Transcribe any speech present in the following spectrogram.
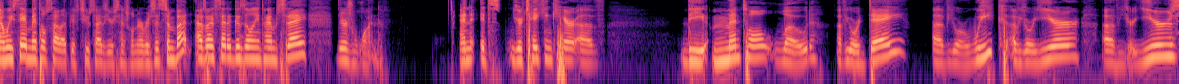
And we say mental side like there's two sides of your central nervous system, but as I've said a gazillion times today, there's one. And it's you're taking care of the mental load of your day, of your week, of your year, of your years,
